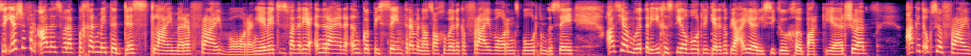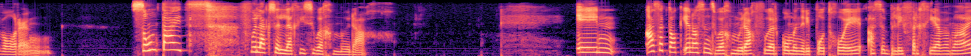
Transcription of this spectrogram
So eers van alles wil ek begin met 'n disclaimer, 'n vrywaring. Jy weet soos wanneer jy inry in 'n inkopiesentrum en dan is daar gewoonlik 'n vrywaringsbord om te sê as jou motor hier gesteel word, het jy dit op jou eie risiko geparkeer. So ek het ook so vrywaring. Somstyds voel ek so liggies hoogmoedig. En as ek dalk enigstens hoogmoedig voorkom in hierdie pot gooi, asseblief vergewe my.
